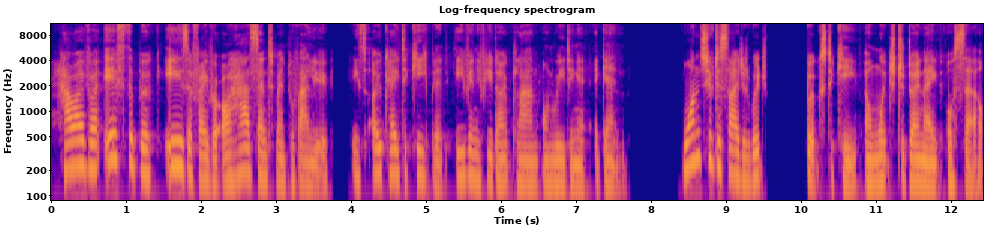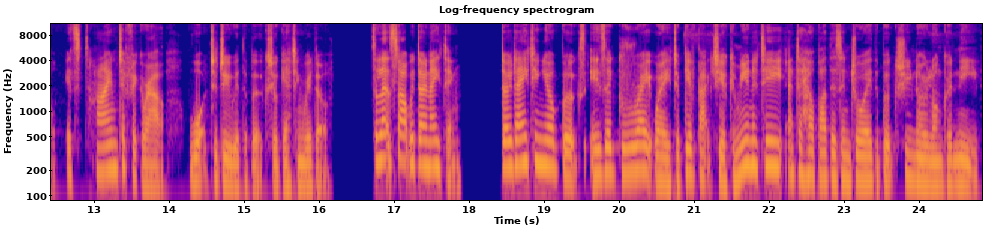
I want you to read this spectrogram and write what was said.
However, if the book is a favourite or has sentimental value, it's okay to keep it even if you don't plan on reading it again. Once you've decided which books to keep and which to donate or sell, it's time to figure out what to do with the books you're getting rid of. So let's start with donating. Donating your books is a great way to give back to your community and to help others enjoy the books you no longer need.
